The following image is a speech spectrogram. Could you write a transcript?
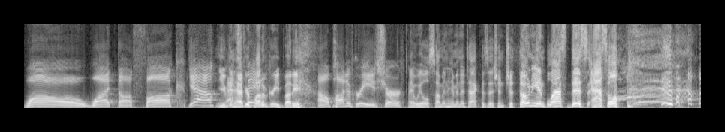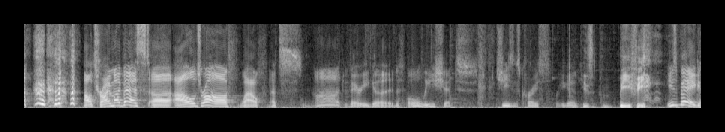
Whoa, what the fuck? Yeah. You can have your pot of greed, buddy. I'll pot of greed, sure. And we will summon him in attack position. Chthonian blast this, asshole. I'll try my best. Uh, I'll draw. Wow, that's not very good. Holy shit. Jesus Christ. Pretty good. He's beefy. He's big.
